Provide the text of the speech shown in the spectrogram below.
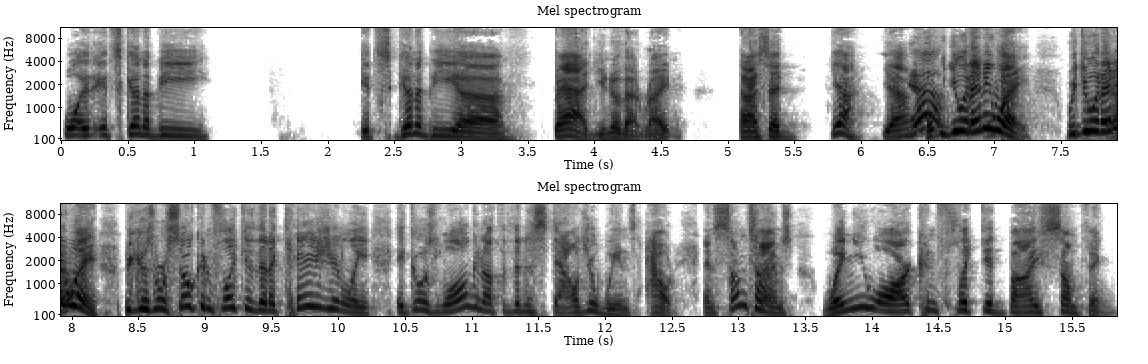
Well, it- it's gonna be it's gonna be uh bad. You know that, right? And I said, Yeah, yeah. Yeah. But we do it anyway. We do it Yeah. anyway because we're so conflicted that occasionally it goes long enough that the nostalgia wins out. And sometimes when you are conflicted by something,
